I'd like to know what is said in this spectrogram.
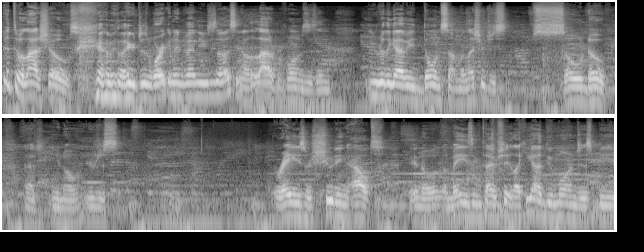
been to a lot of shows. I mean, like just working in venues. So I've seen a lot of performances, and you really gotta be doing something unless you're just so dope that you know you're just raised or shooting out. You know, amazing type shit. Like you gotta do more than just be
